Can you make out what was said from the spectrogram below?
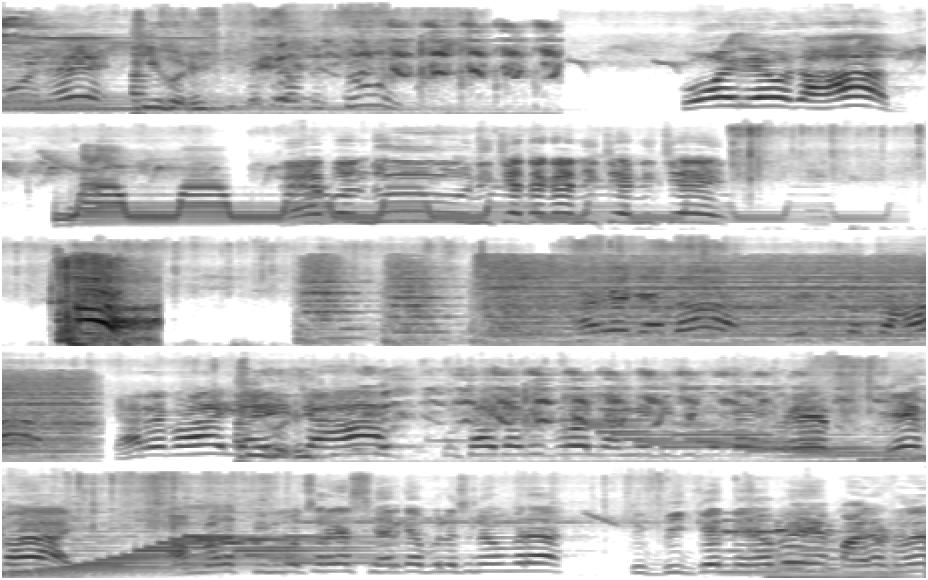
কই রে কি হরে তুই কই রে ও জাহাজ? এ বন্ধু নিচে টাকা নিচে নিচে। আরে গেদা এই কি তোর জাহাজ? আরে ভাই এই জাহাজ কোথায় যাবি বল? আমি দিচ্ছি তোকে। এ এ ভাই আমরা তো তিন বছর আগে শেয়ারকে বলেছিলাম আমরা তুই বিজ্ঞানী হবে পাইলট হবে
